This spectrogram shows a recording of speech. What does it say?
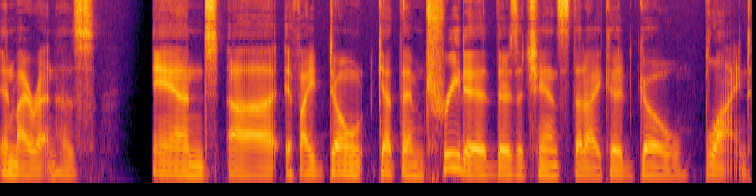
in my retinas. And uh, if I don't get them treated, there's a chance that I could go blind.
